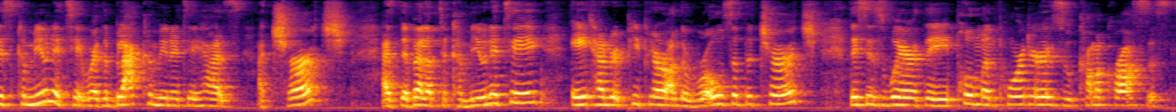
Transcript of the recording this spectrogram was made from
this community where the black community has a church, has developed a community. 800 people are on the rolls of the church. This is where the Pullman porters who come across this,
